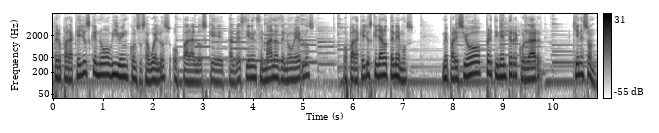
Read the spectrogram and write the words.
Pero para aquellos que no viven con sus abuelos o para los que tal vez tienen semanas de no verlos o para aquellos que ya no tenemos, me pareció pertinente recordar quiénes son,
